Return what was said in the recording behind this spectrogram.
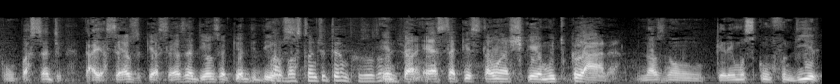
com bastante. Dá a César que é César, Deus aqui é de Deus. Há bastante tempo, exatamente. Então, essa questão acho que é muito clara. Nós não queremos confundir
